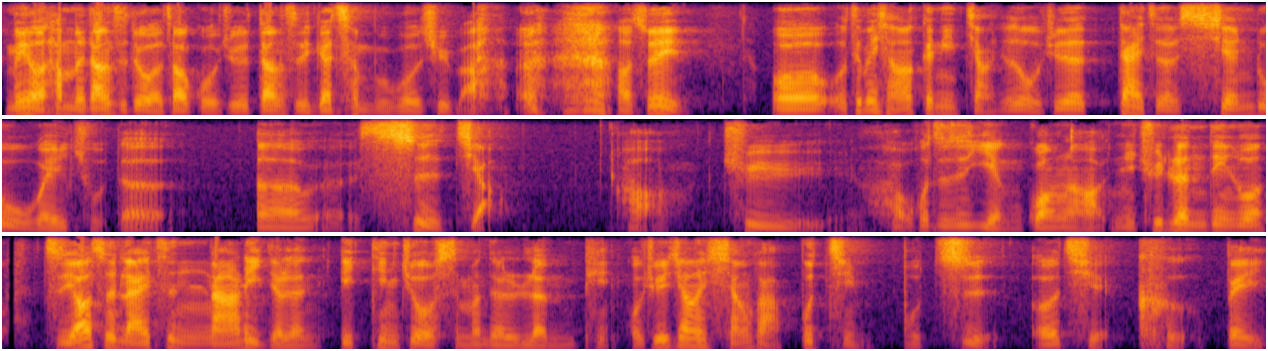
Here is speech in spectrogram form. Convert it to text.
没有他们当时对我照顾，我觉得当时应该撑不过去吧。好，所以我我这边想要跟你讲，就是我觉得带着先入为主的。呃，视角好去好，或者是眼光了啊，你去认定说，只要是来自哪里的人，一定就有什么的人品。我觉得这样的想法不仅不智，而且可悲。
